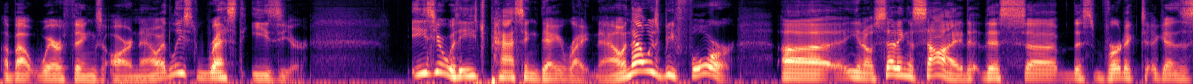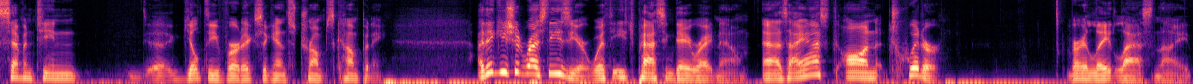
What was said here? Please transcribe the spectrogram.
about where things are now, at least rest easier. easier with each passing day right now, and that was before. Uh, you know, setting aside this uh, this verdict against 17 uh, guilty verdicts against Trump's company. I think you should rest easier with each passing day right now. As I asked on Twitter very late last night,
